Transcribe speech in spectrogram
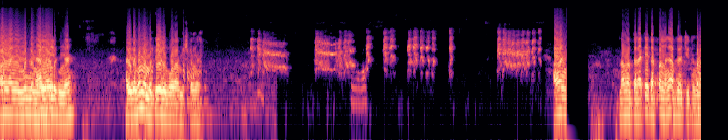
அவ்வளவுதாங்க. இனிமேல் நம்ம வேற level இருக்குங்க. அதுக்கப்புறம் நம்ம கீழே போட ஆரம்பிச்சிட்டோங்க அதான் நம்ம இப்ப ரெக்கையை கட் பண்ணலங்க அப்படியே வச்சுக்கிட்டோங்க.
